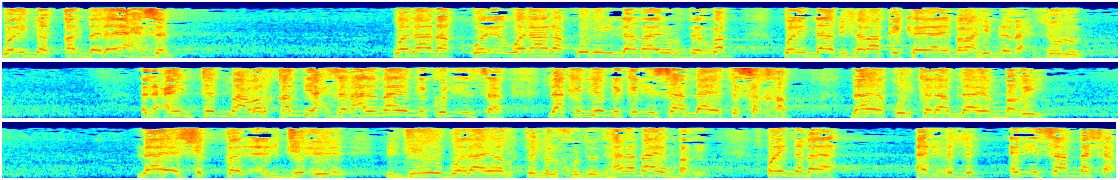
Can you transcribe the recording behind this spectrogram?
وإن القلب لا يحزن. ولا ولا نقول إلا ما يرضي الرب وإنا بفراقك يا إبراهيم لمحزونون. العين تدمع والقلب يحزن هذا ما يملكه الإنسان. لكن يملك الإنسان لا يتسخط لا يقول كلام لا ينبغي لا يشق الجيوب ولا يلطم الخدود هذا ما ينبغي. وإنما الحزن الإنسان بشر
